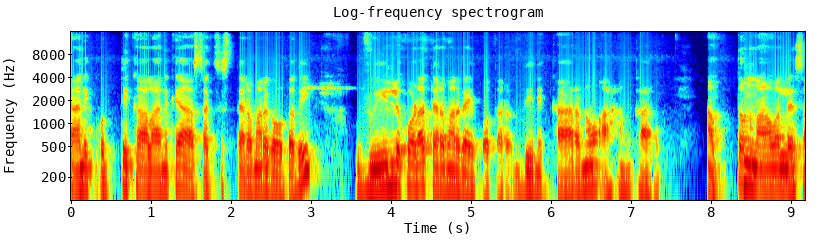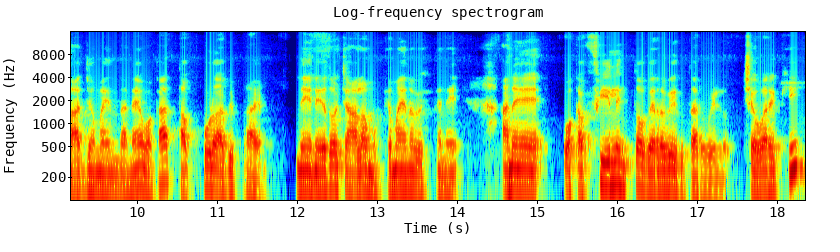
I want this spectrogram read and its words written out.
కానీ కొద్ది కాలానికే ఆ సక్సెస్ తెరమరుగవుతుంది. వీళ్ళు కూడా తెరమరుగైపోతారు. దీనికి కారణం అహంకారం. అర్థం నా వల్లే సాధ్యమైందనే ఒక తప్పుడు అభిప్రాయం. నేనేదో చాలా ముఖ్యమైన వ్యక్తిని అనే ఒక ఫీలింగ్తో విర్రవీగుతారు వీళ్ళు. చివరికి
